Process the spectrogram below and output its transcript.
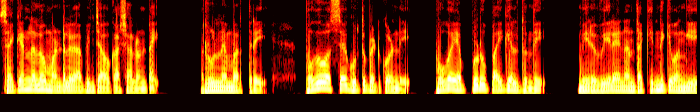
సెకండ్లలో మంటలు వ్యాపించే అవకాశాలుంటాయి. Rule number three. పొగ వస్తే గుర్తుపెట్టుకోండి పొగ ఎప్పుడూ పైకి వెళ్తుంది మీరు వీలైనంత కిందికి వంగి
